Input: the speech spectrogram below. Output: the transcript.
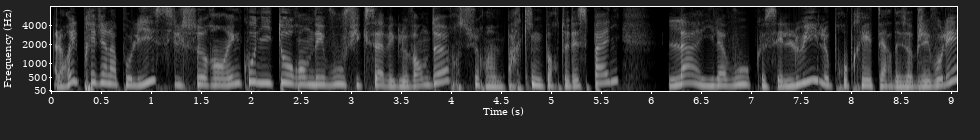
Alors il prévient la police, il se rend incognito au rendez-vous fixé avec le vendeur sur un parking porte d'Espagne. Là, il avoue que c'est lui le propriétaire des objets volés.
